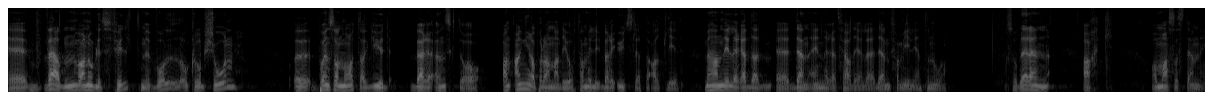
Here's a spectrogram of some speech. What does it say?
Eh, verden var nå blitt fylt med vold og korrupsjon på en sånn måte at Gud bare ønsket å Han angra på det han hadde gjort. Han ville bare utslette alt liv. Men han ville redde den ene rettferdige, eller den familien til Noah. Så ble det en ark og masse stemning.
